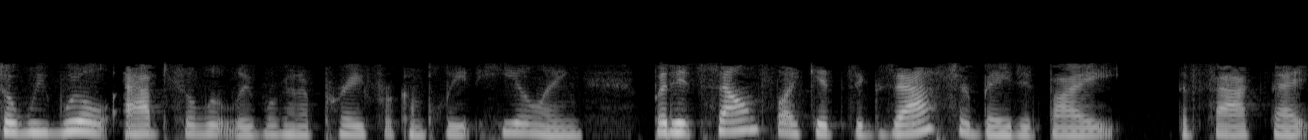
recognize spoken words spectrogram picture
so we will absolutely we're going to pray for complete healing, but it sounds like it's exacerbated by the fact that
